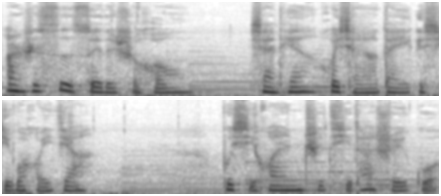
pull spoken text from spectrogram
二十四岁的时候，夏天会想要带一个西瓜回家，不喜欢吃其他水果，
